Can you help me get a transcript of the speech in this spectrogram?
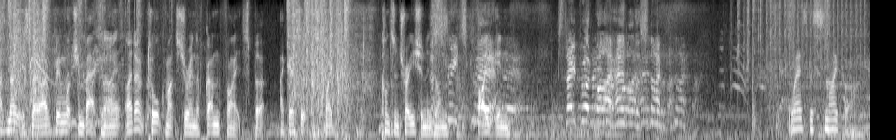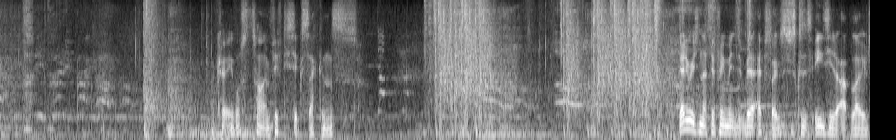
I've noticed though, I've been watching back and I, I don't talk much during the gunfights, but I guess it's my concentration is on fighting. Stay put while I handle the sniper. Where's the sniper? Okay, what's the time? 56 seconds. The only reason they're 15 minute episodes is just because it's easier to upload.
